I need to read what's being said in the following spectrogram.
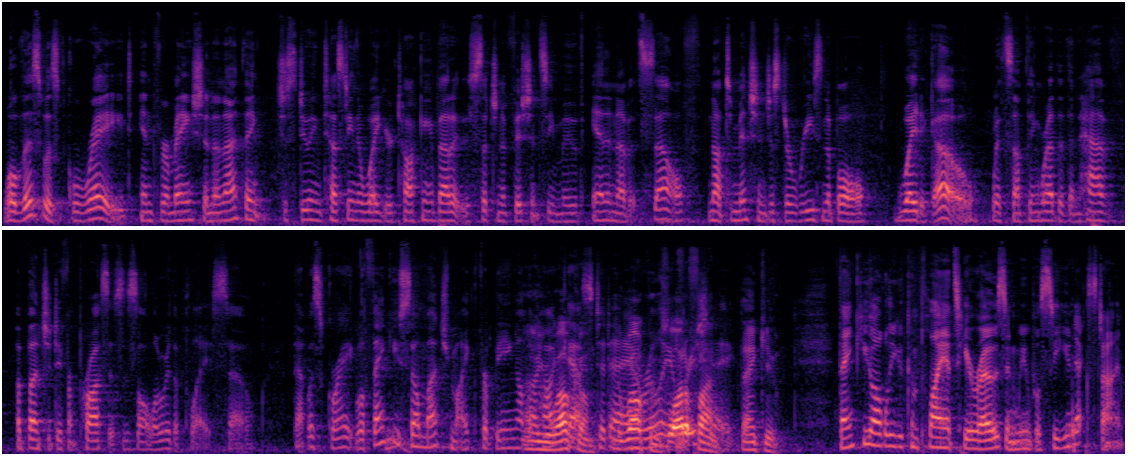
Well, this was great information, and I think just doing testing the way you're talking about it is such an efficiency move in and of itself, not to mention just a reasonable way to go with something rather than have a bunch of different processes all over the place. So that was great. Well, thank you so much, Mike, for being on the Oh, podcast welcome. today. You're welcome. I really It's a lot of fun. it. Thank you. Thank you, all you compliance heroes, and we will see you next time.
